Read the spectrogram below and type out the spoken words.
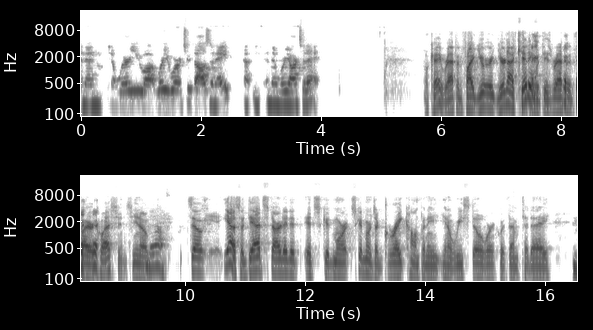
and then you know where you uh, where you were in 2008, uh, and then where you are today. Okay, rapid fire. You're you're not kidding with these rapid fire questions. You know. Yeah. So yeah, so Dad started it. It's Skidmore. Skidmore's a great company. You know, we still work with them today. Hmm.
